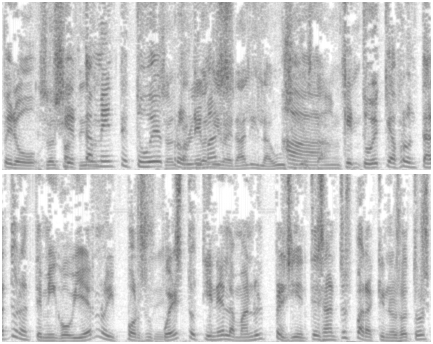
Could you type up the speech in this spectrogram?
pero Eso el partido- ciertamente tuve eso problemas Liberal y la U sí ah, están, que sí. tuve que afrontar durante mi gobierno y por supuesto tiene la mano el presidente Santos para que nosotros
